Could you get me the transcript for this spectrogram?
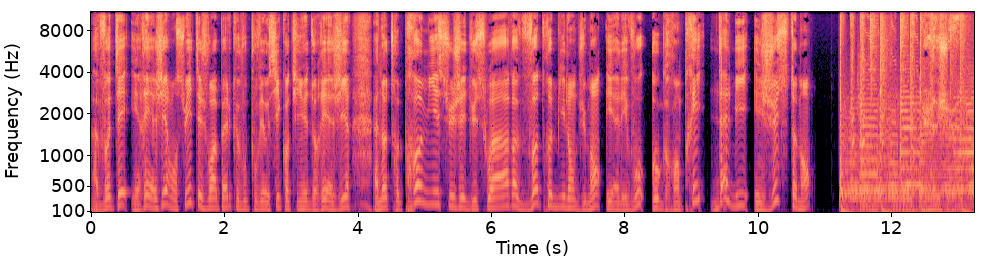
à voter et réagir ensuite. Et je vous rappelle que vous pouvez aussi continuer de réagir à notre premier sujet du soir, votre bilan du Mans et allez-vous au Grand Prix d'Albi. Et justement, le jeu.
